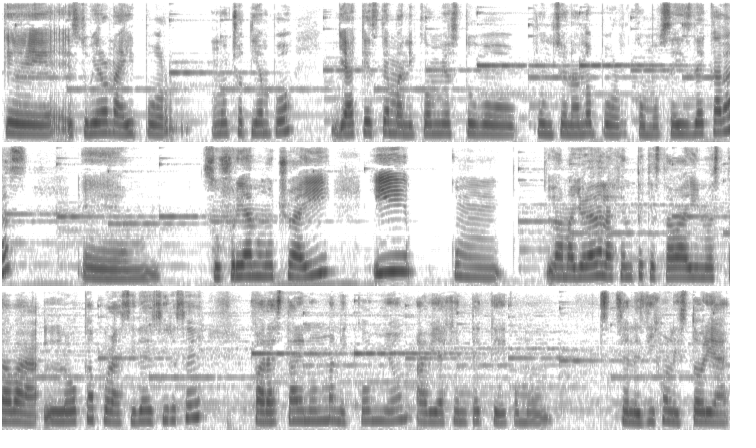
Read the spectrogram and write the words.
que estuvieron ahí por mucho tiempo ya que este manicomio estuvo funcionando por como seis décadas. Em, sufrían mucho ahí y la mayoría de la gente que estaba ahí no estaba loca, por así decirse, para estar en un manicomio. Había gente que, como se les dijo en la historia,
